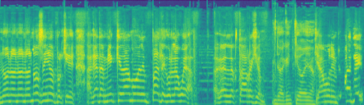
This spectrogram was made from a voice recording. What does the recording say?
No, no, no, no, no, señor, porque acá también quedamos en empate con la wea. Acá en la octava región. Ya, ¿quién quedó allá? Quedamos en empate.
